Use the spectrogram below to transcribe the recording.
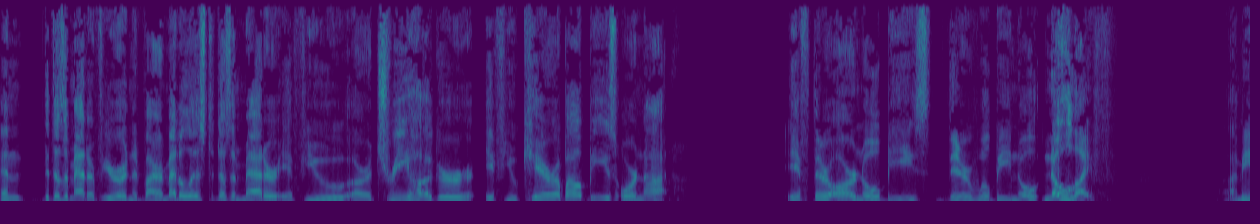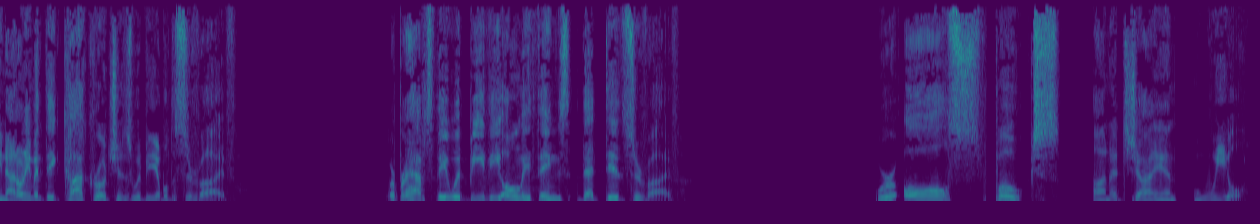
And it doesn't matter if you're an environmentalist, it doesn't matter if you are a tree hugger, if you care about bees or not. If there are no bees, there will be no, no life. I mean, I don't even think cockroaches would be able to survive. Or perhaps they would be the only things that did survive. We're all spokes on a giant wheel.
